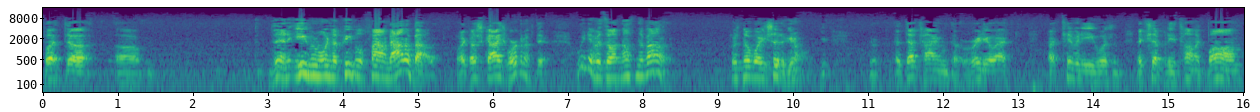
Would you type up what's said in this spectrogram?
But uh, um, then even when the people found out about it, like us guys working up there, we never thought nothing about it. Because nobody said, it, you know, at that time the radioactivity wasn't, except for the atomic bomb,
